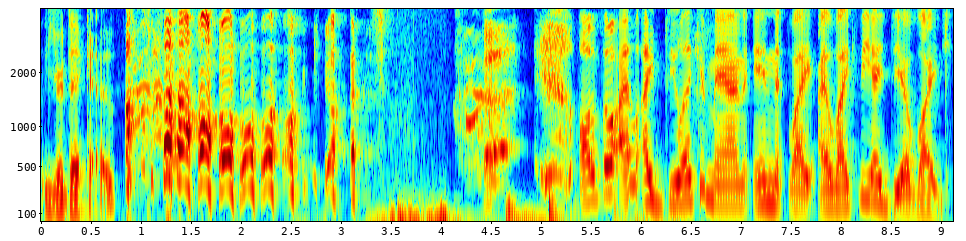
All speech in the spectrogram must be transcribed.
Your dick is. Oh gosh. Also, I I do like a man in like I like the idea of like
